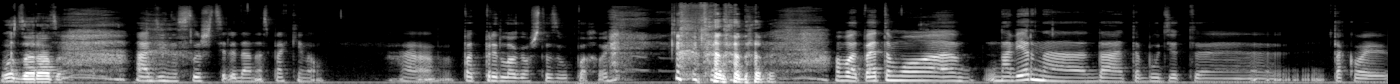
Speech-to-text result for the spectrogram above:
Вот зараза. Один из слушателей, да, нас покинул а, под предлогом, что звук плохой. Да-да-да. Вот, поэтому, наверное, да, это будет э, такой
